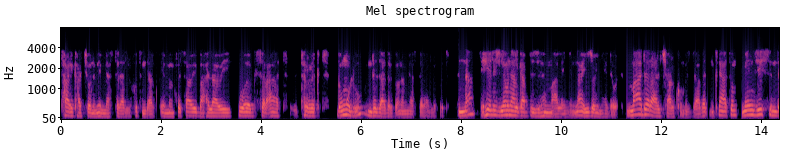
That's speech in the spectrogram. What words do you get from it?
ታሪካቸውንም የሚያስተላልፉት እንዳልኩ የመንፈሳዊ ባህላዊ ወግ፣ ስርዓት፣ ትርክት በሙሉ እንደዛ አድርገው ነው የሚያስተላልፉት። እና ይሄ ልጅ ለምን አልጋብዝህም አለኝ እና ይዞኝ ሄደ። ማደር አልቻልኩም እዛ ምክንያቱም ሜንዚስ እንደ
